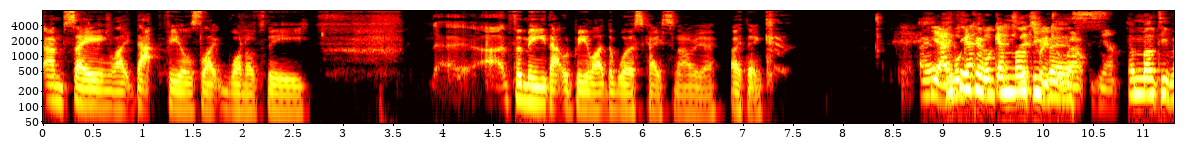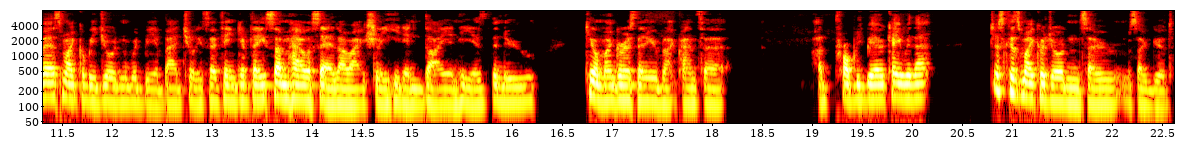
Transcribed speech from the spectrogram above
I'm saying like that feels like one of the uh, for me that would be like the worst case scenario. I think. I, Yeah, I we'll think get- a, we'll get a to this when we talk multiverse, yeah. a multiverse Michael B. Jordan would be a bad choice. I think if they somehow said, "Oh, actually, he didn't die and he is the new Killmonger is the new Black Panther," I'd probably be okay with that. Just because Michael Jordan's so so good,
